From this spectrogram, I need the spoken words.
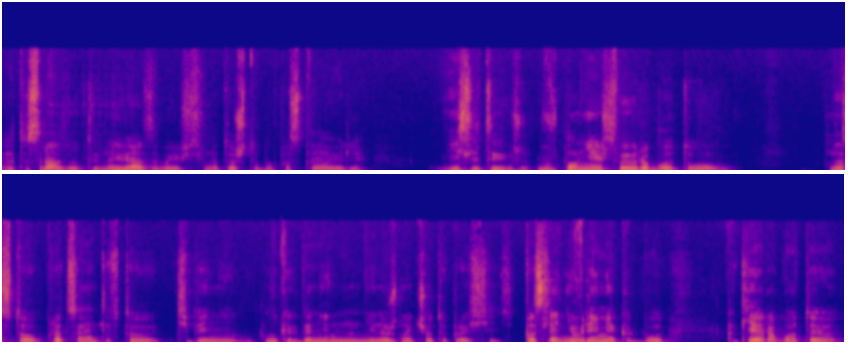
это сразу ты навязываешься на то, чтобы поставили. Если ты выполняешь свою работу на 100%, то тебе ни- никогда не, не нужно что-то просить. В последнее время, как бы, как я работаю,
